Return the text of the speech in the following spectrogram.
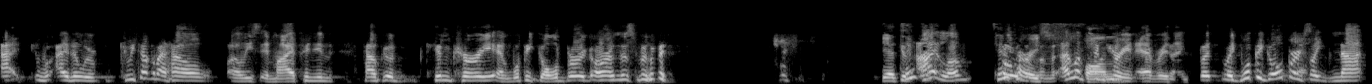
I, I know. We're, can we talk about how, at least in my opinion, how good Tim Curry and Whoopi Goldberg are in this movie? Yeah, Tim, I love Tim both of Curry's them. I love fun. Tim Curry and everything, but like Whoopi Goldberg's like not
